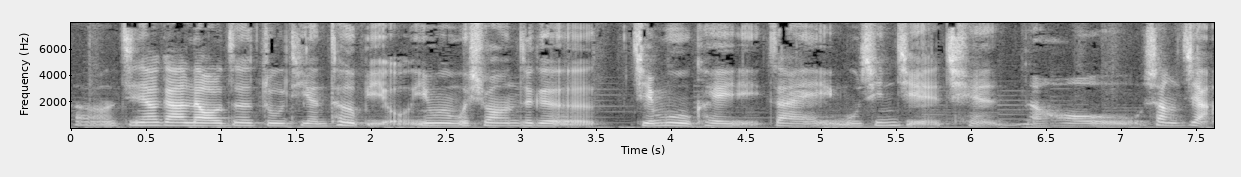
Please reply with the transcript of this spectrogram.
呃，今天要跟大家聊的这个主题很特别哦，因为我希望这个。节目可以在母亲节前然后上架，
